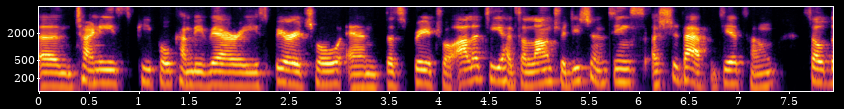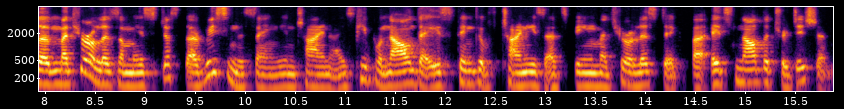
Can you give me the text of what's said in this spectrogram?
um, Chinese people can be very spiritual, and the spirituality has a long tradition since a 士大夫阶层 so the materialism is just a recent thing in China. People nowadays think of Chinese as being materialistic, but it's not the tradition.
